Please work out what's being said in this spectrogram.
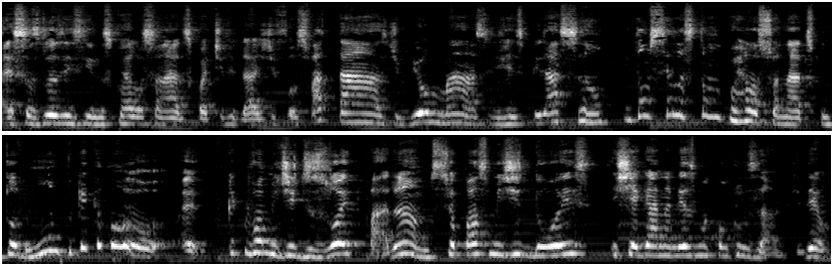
essas duas enzimas correlacionadas com a atividade de fosfatase, de biomassa, de respiração. Então, se elas estão correlacionadas com todo mundo, por que, que, eu, vou, é, por que, que eu vou medir 18 parâmetros se eu posso medir dois e chegar na mesma conclusão, entendeu?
